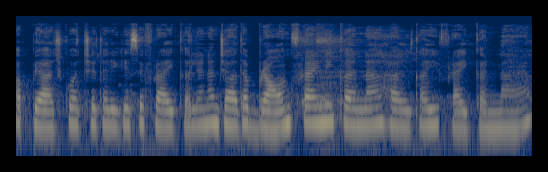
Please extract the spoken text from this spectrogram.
अब प्याज को अच्छे तरीके से फ्राई कर लेना। ज़्यादा ब्राउन फ्राई नहीं करना है, हल्का ही फ्राई करना है।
